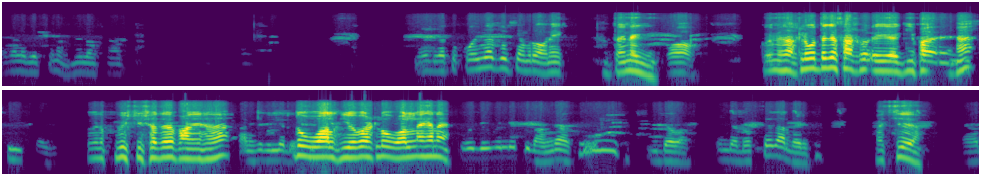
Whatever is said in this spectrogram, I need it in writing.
সকালে দেখছ না, মূলা শাক। এইগুলো তো কই মাছ ধরছি আমরা অনেক তাই নাকি? কই মাছ আসলে থেকে চাষ কি হ্যাঁ? বৃষ্টির সাথে পানির সাথে তো ওয়াল কীভাবে আসলো? ওয়াল না এখানে? ওই দেখবেন যে একটু ভাঙ্গা আছে দেওয়া ঢুকছে আর বাড়িতে। আচ্ছা। আর।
